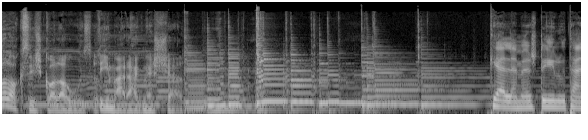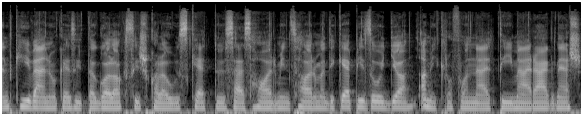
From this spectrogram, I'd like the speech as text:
Galaxis Kalauz Timár Ágnessel. Kellemes délutánt kívánok, ez itt a Galaxis Kalauz 233. epizódja, a mikrofonnál Tímár Ágnes.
